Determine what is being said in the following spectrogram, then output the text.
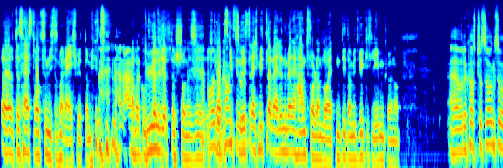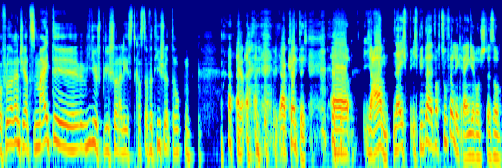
äh, das heißt trotzdem nicht, dass man reich wird damit. nein, nein, aber gut, natürlich. wird das schon. Also, ich glaube, es gibt in Österreich mittlerweile nur eine Handvoll an Leuten, die damit wirklich leben können. Äh, aber du kannst schon sagen, so Florian Scherz, Maite, Videospieljournalist, kannst du auf ein T-Shirt drucken. ja. ja, könnte ich. Äh, ja, na, ich, ich bin da einfach zufällig reingerutscht. Also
